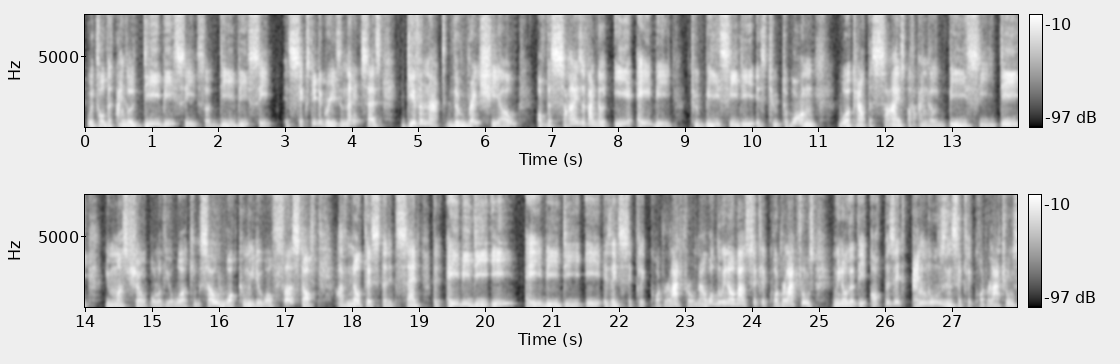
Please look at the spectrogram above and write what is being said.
We're told that angle DBC, so DBC is 60 degrees. And then it says, given that the ratio of the size of angle EAB to BCD is 2 to 1, work out the size of angle BCD, you must show all of your working. So what can we do? Well, first off, I've noticed that it said that ABDE, ABDE is a cyclic quadrilateral. Now, what do we know about cyclic quadrilaterals? We know that the opposite angles in cyclic quadrilaterals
